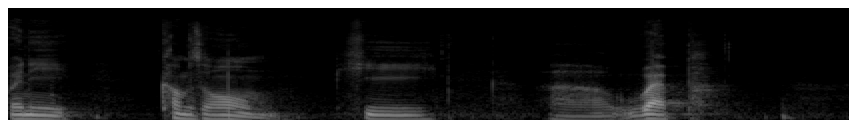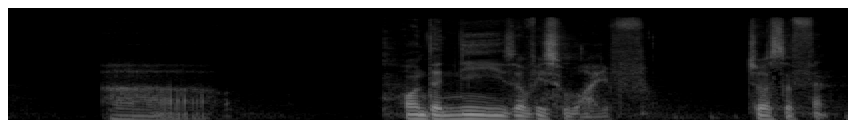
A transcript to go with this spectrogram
when he comes home, he uh, wept uh, on the knees of his wife, Josephine.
